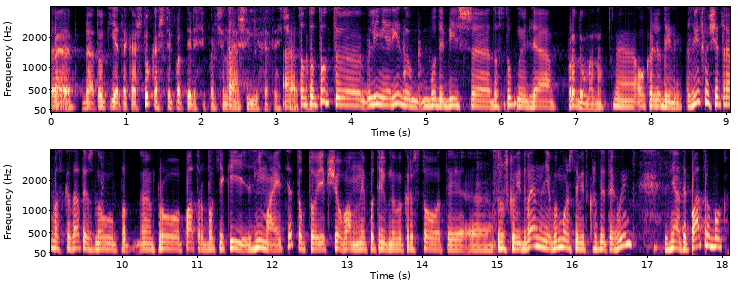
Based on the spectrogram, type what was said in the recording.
е, Перед. Да, тут є така штука, що ти по тирсі починаєш Так. їхати з е, часом. тобто тут е, лінія різу буде більш доступною для Продумано. е, ока людини. Звісно, ще треба сказати ж знову про, е, про патрубок, який знімається. Тобто, якщо вам не потрібно використовувати е, стружкове відведення, ви можете відкрутити гвинт, зняти патрубок.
